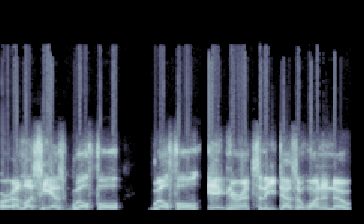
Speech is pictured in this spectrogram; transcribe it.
or unless he has willful, willful ignorance and he doesn't want to know.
